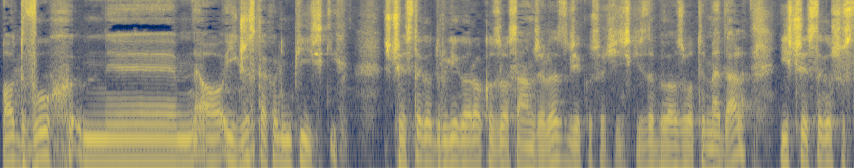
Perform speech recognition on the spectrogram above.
o dwóch, mm, o Igrzyskach Olimpijskich z 32 roku z Los Angeles, gdzie Kusociński zdobywał złoty medal i z 36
